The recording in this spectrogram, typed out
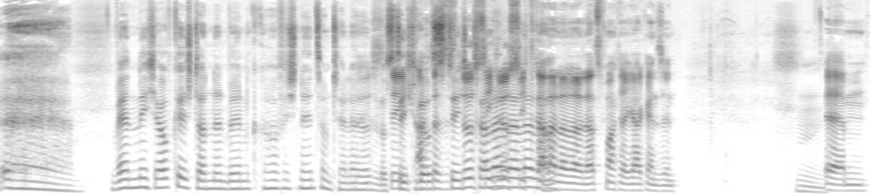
Äh, wenn ich aufgestanden bin, kaufe ich schnell zum Teller. Lustig, lustig, Ach, das lustig, lustig, tralalala. lustig, tralalala. Das macht ja gar keinen Sinn. Hm. Ähm.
